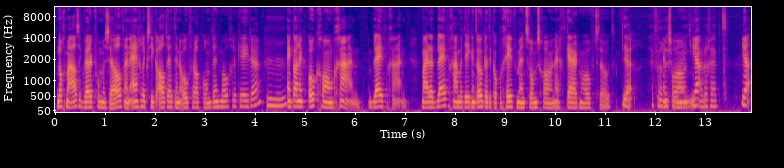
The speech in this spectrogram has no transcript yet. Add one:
nogmaals, ik werk voor mezelf en eigenlijk zie ik altijd en overal contentmogelijkheden. Mhm. En kan ik ook gewoon gaan, en blijven gaan. Maar dat blijven gaan betekent ook dat ik op een gegeven moment soms gewoon echt keihard mijn hoofd stoot. ja. even een rustmomentje gewoon, ja. nodig hebt. Ja,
